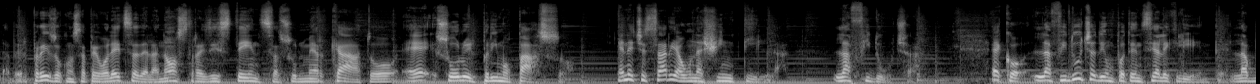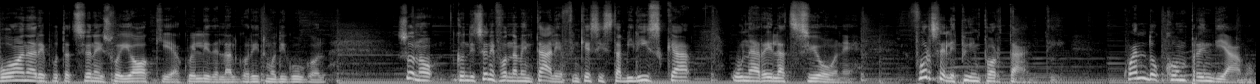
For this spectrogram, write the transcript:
l'aver preso consapevolezza della nostra esistenza sul mercato è solo il primo passo. È necessaria una scintilla, la fiducia. Ecco, la fiducia di un potenziale cliente, la buona reputazione ai suoi occhi e a quelli dell'algoritmo di Google, sono condizioni fondamentali affinché si stabilisca una relazione, forse le più importanti. Quando comprendiamo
